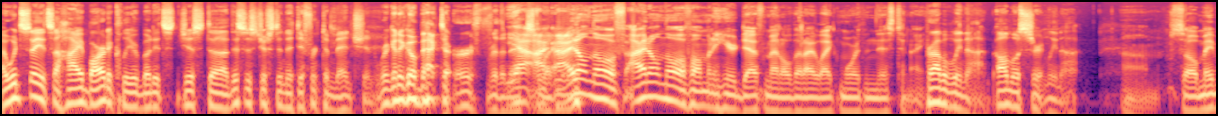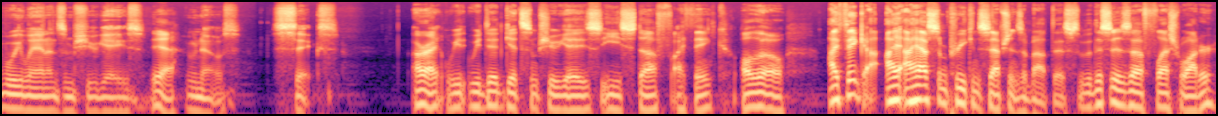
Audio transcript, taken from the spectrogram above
I would say it's a high bar to clear, but it's just uh, this is just in a different dimension. We're gonna go back to Earth for the Yeah, next one. you I, I don't know if I don't know if I'm going to hear death metal that I like more than this tonight. Probably not. Almost certainly not. So maybe we land on some shoegaze. Yeah. Who knows? Six. All right. We we did get some shoegaze e stuff. I think. Although. I think I, I have some preconceptions about this. This is uh, Fleshwater.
